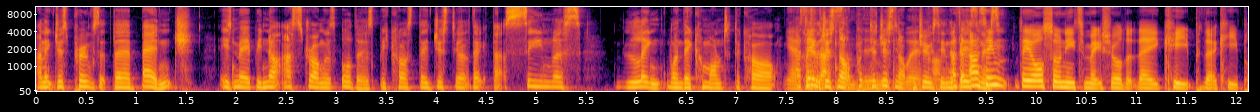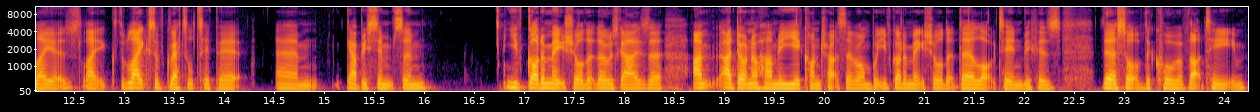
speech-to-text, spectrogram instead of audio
And it just proves that their bench is maybe not as strong as others because they just don't that, that seamless link when they come onto the court. Yeah, I think they're just not they they're just not producing on. the I, th- I think they also need to make sure that they keep their key players, like the likes of Gretel Tippett, um, Gabi Simpson. You've got to make sure that those guys are. I'm, I don't know how many year contracts they're on, but you've got to make sure that they're locked in because they're sort of the core of that team,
